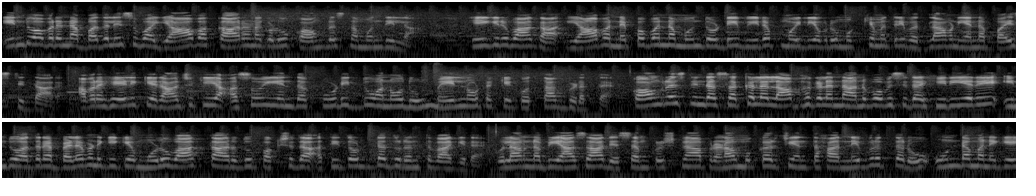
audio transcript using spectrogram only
ಇಂದು ಅವರನ್ನ ಬದಲಿಸುವ ಯಾವ ಕಾರಣಗಳು ಕಾಂಗ್ರೆಸ್ನ ಮುಂದಿಲ್ಲ. ಹೀಗಿರುವಾಗ ಯಾವ ನೆಪವನ್ನ ಮುಂದೊಡ್ಡಿ ವೀರಪ್ಪ ಮೊಯ್ಲಿ ಅವರು ಮುಖ್ಯಮಂತ್ರಿ ಬದಲಾವಣೆಯನ್ನ ಬಯಸ್ತಿದ್ದಾರೆ? ಅವರ ಹೇಳಿಕೆ ರಾಜಕೀಯ ಅಸೂಯೆಯಿಂದ ಕೂಡಿದ್ದು ಅನ್ನೋದು ಮೇಲ್ನೋಟಕ್ಕೆ ಗೊತ್ತಾಗ್ಬಿಡುತ್ತೆ. ಕಾಂಗ್ರೆಸ್ನಿಂದ ಸಕಲ ಲಾಭಗಳನ್ನ ಅನುಭವಿಸಿದ ಹಿರಿಯರೇ ಇಂದು ಅದರ ಬೆಳವಣಿಗೆಗೆ ಮುಳುವಾಗ್ತಾ ಇರುವುದು ಪಕ್ಷದ ಅತಿದೊಡ್ಡ ದುರಂತವಾಗಿದೆ. ಗುಲಾಂ ನಬಿ ಆಜಾದ್, ಎಸ್ ಎಂ ಕೃಷ್ಣ, ಪ್ರಣವ್ ಮುಖರ್ಜಿಯಂತಹ ನಿವೃತ್ತರು ಉಂಡ ಮನೆಗೆ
